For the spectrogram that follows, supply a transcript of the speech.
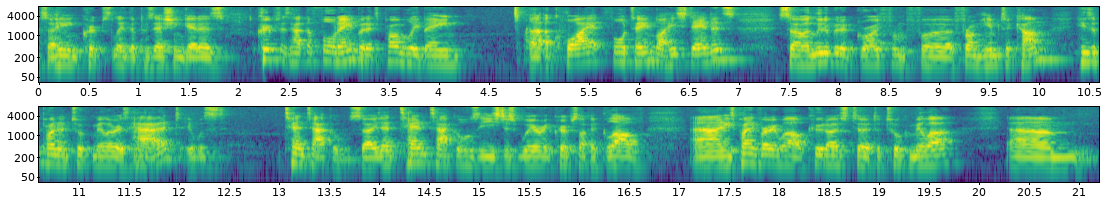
So he and Cripps lead the possession getters. Cripps has had the 14, but it's probably been uh, a quiet 14 by his standards. So a little bit of growth from for, from him to come. His opponent Touk Miller has had it was 10 tackles. So he's had 10 tackles. He's just wearing Cripps like a glove, and he's playing very well. Kudos to, to Touk Miller. Um,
